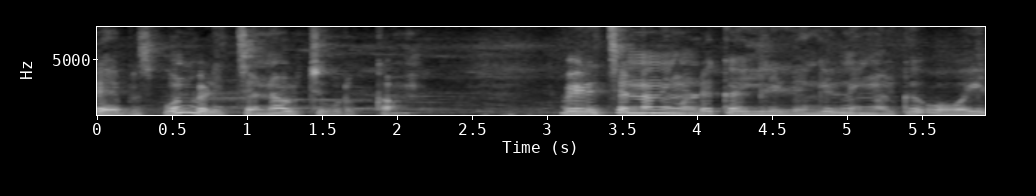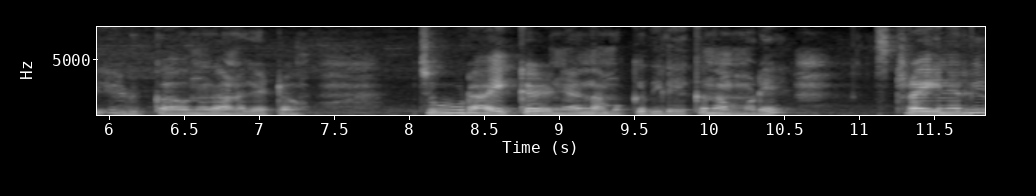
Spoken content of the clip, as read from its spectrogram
ടേബിൾ സ്പൂൺ വെളിച്ചെണ്ണ ഒഴിച്ചു കൊടുക്കാം. വെളിച്ചെണ്ണ നിങ്ങളുടെ കയ്യിലില്ലെങ്കിൽ നിങ്ങൾക്ക് ഓയിൽ എടുക്കാവുന്നതാണ് കേട്ടോ. ചൂടായി കഴിഞ്ഞാൽ നമുക്കിതിലേക്ക് നമ്മുടെ സ്ട്രെയിനറിൽ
